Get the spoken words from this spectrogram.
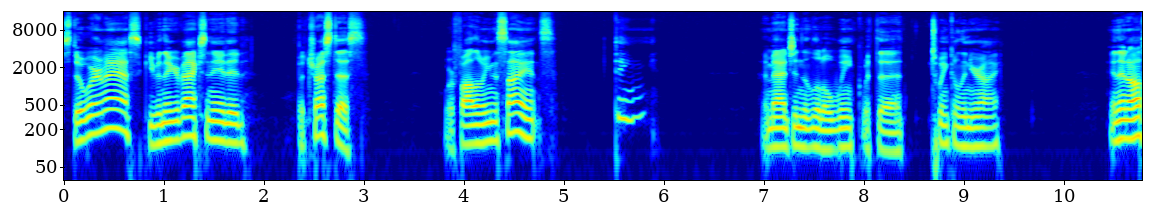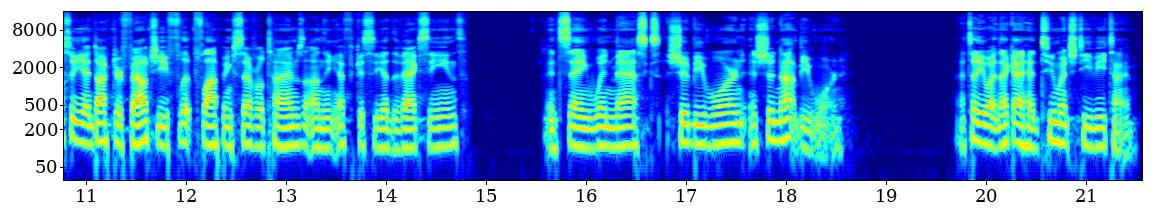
Still wear a mask, even though you're vaccinated. But trust us, we're following the science. Ding. Imagine the little wink with the twinkle in your eye. And then also, yeah, Dr. Fauci flip flopping several times on the efficacy of the vaccines and saying when masks should be worn and should not be worn. I tell you what, that guy had too much TV time.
